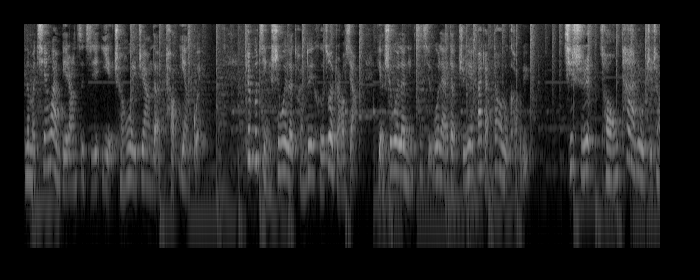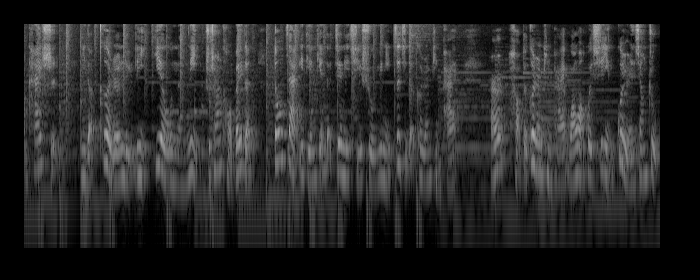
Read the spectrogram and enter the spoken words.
那么千万别让自己也成为这样的讨厌鬼。这不仅是为了团队合作着想，也是为了你自己未来的职业发展道路考虑。其实，从踏入职场开始，你的个人履历、业务能力、职场口碑等，都在一点点的建立起属于你自己的个人品牌。而好的个人品牌，往往会吸引贵人相助，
